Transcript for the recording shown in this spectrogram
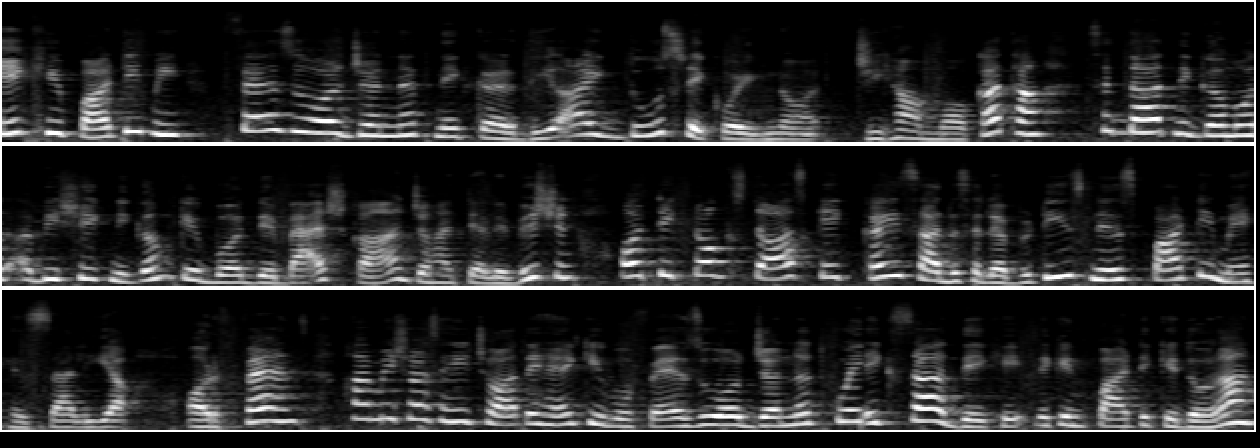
एक ही पार्टी में फैजू और जन्नत ने कर दिया, एक दूसरे को इग्नोर जी हाँ मौका था सिद्धार्थ निगम और अभिषेक निगम के बर्थडे बैश का, जहाँ टेलीविज़न और टिकटॉक स्टार्स के कई सारे सेलिब्रिटीज ने इस पार्टी में हिस्सा लिया। और फैंस हमेशा से ही चाहते हैं कि वो फैजू और जन्नत को एक साथ देखे, लेकिन पार्टी के दौरान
